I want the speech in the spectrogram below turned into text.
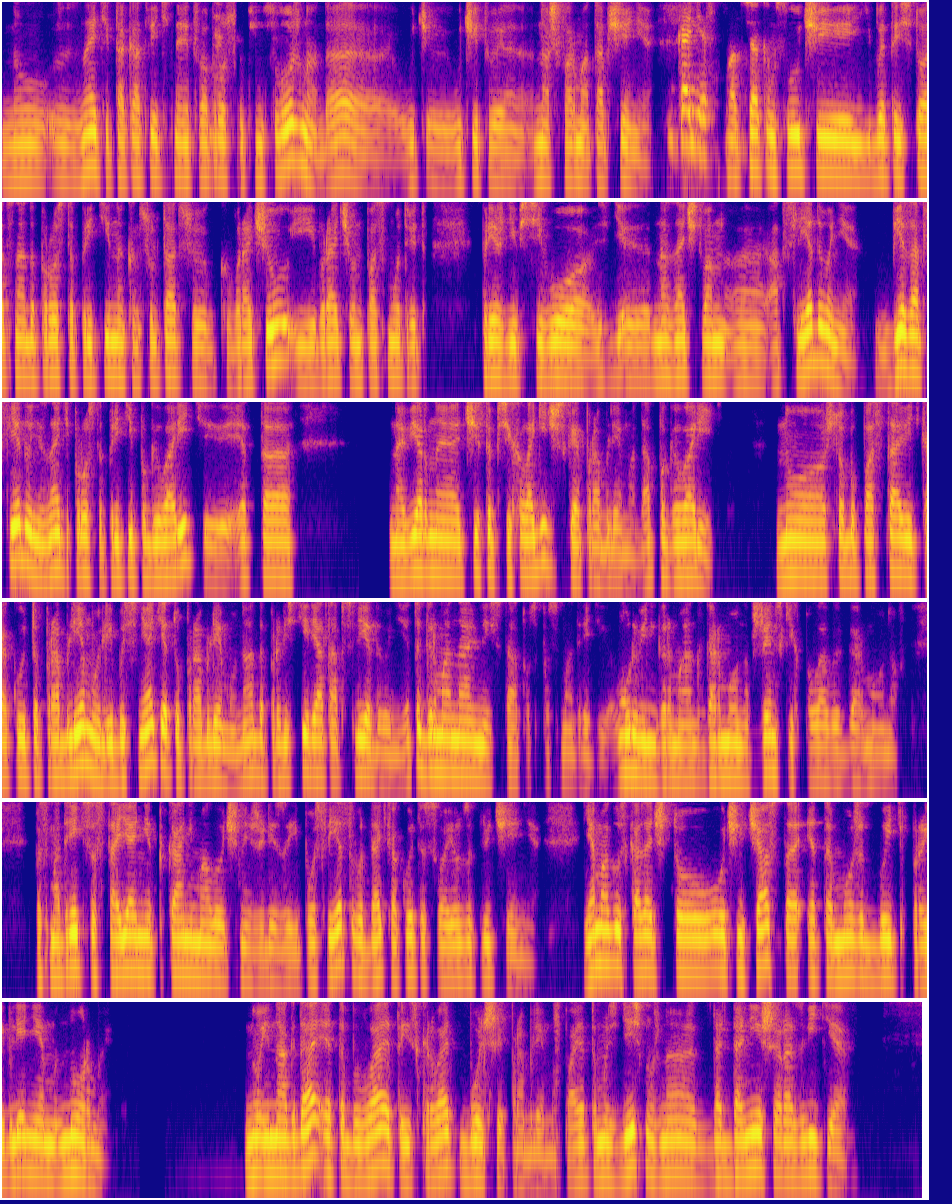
Ну, знаете, так ответить на этот вопрос очень сложно, да, уч, учитывая наш формат общения. Конечно. Во всяком случае, в этой ситуации надо просто прийти на консультацию к врачу, и врач, он посмотрит, прежде всего назначит вам э, обследование. Без обследования, знаете, просто прийти поговорить, э, это, наверное, чисто психологическая проблема, да, поговорить. Но чтобы поставить какую-то проблему, либо снять эту проблему, надо провести ряд обследований. Это гормональный статус посмотреть, уровень гормон, гормонов, женских половых гормонов, посмотреть состояние ткани молочной железы и после этого дать какое-то свое заключение – я могу сказать, что очень часто это может быть проявлением нормы, но иногда это бывает и скрывает большие проблемы. Поэтому здесь нужно дальнейшее развитие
